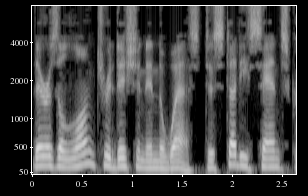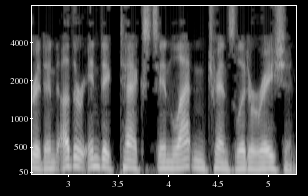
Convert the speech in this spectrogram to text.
There is a long tradition in the West to study Sanskrit and other Indic texts in Latin transliteration.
